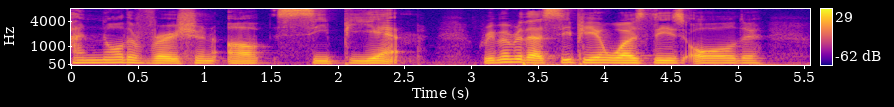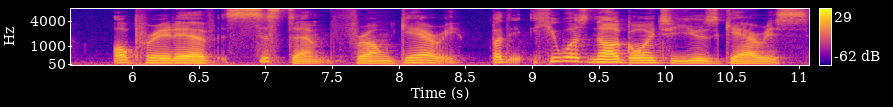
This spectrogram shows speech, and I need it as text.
another version of CP/M. Remember that CP/M was this old operative system from Gary, but he was not going to use Gary's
